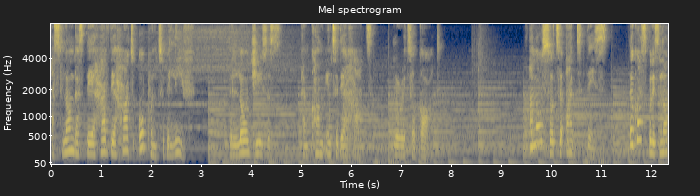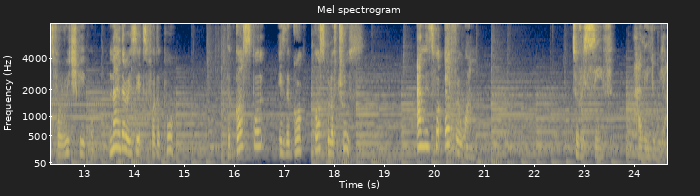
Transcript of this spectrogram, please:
as long as they have their heart open to believe the Lord Jesus can come into their heart. Glory to God. And also to add this the gospel is not for rich people, neither is it for the poor. The gospel is the gospel of truth and it's for everyone to receive. Hallelujah.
